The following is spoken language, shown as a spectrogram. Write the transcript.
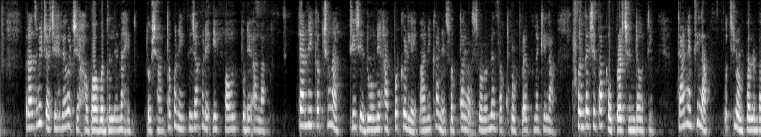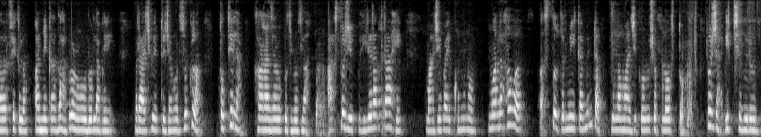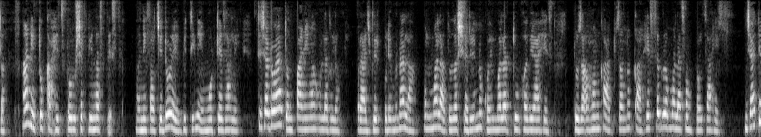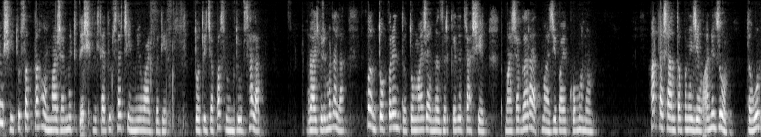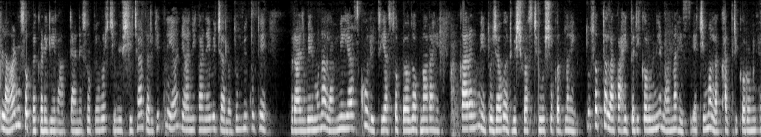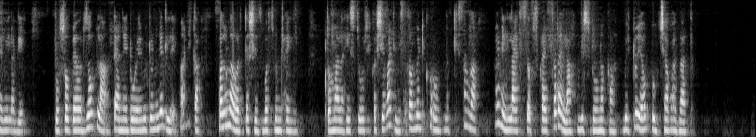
राजवीरच्या चेहऱ्यावरचे हवा बदलले नाहीत. तो शांतपणे तिच्याकडे एक पाऊल पुढे आला. त्याने एका क्षणात तिचे दोन्ही हात पकडले अनेकाने स्वतःला सोडवण्याचा खूप प्रयत्न केला पण त्याची ताकद प्रचंड होती. त्याने तिला उचलून पलंगावर फेकलं. अनेका घाबरून ओरडू लागली. राजवीर तुझ्यावर झुकला. तो तिला खानाजवळ कुजबुजला आज तुझी पहिली रात्र आहे. माझी बायको म्हणून मला हवं असतो तर मी एका मिनिटात तुला माझी करू शकलो असतो. तुझ्या इच्छेविरुद्ध. आणि तू काहीच करू शकली नसतेस. मनिकाचे डोळे भीतीने मोठे झाले. तिच्या डोळ्यातून पाणी वाहू लागलं. राजवीर पुढे म्हणाला पण मला तुझं शरीर नकोय. मला तू हवी आहेस. तुझा अहंकार तुझा नकार हे सगळं मला संपवायचं आहे. ज्या दिवशी तू सत्ताहून माझ्या मिठीत येशील त्या दिवसाची मी वाट बघेल तो तिच्यापासून दूर झाला. राजवीर म्हणाला पण तोपर्यंत तू माझ्या नजरकेलीत राहशील. माझ्या घरात माझी बायको म्हणून. आता शांतपणे जेव आणि झोप. तो उठला आणि सोप्याकडे गेला. त्याने सोप्यावरची विशी चादर घेतली आणि अनिकाने विचारलं तुम्ही कुठे? राजवीर म्हणाला मी याच खोलीत याच सोप्यावर झोपणार आहे. कारण मी तुझ्यावर विश्वास ठेवू शकत नाही. तू स्वतःला काहीतरी करून घेणार नाहीस याची मला खात्री करून घ्यावी लागेल. तो सोप्यावर झोपला त्याने डोळे मिटून घेतले आणि का पलंगावर तशीच बसून राहिली. तुम्हाला ही स्टोरी कशी वाटली कमेंट करून नक्की सांगा आणि लाईक सबस्क्राईब करायला विसरू नका. भेटूया पुढच्या भागात.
